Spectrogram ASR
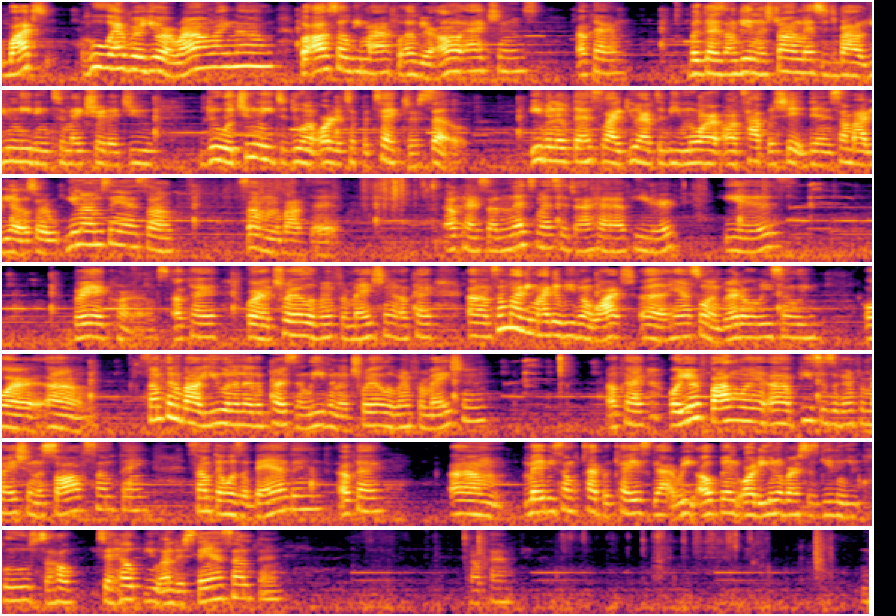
watch whoever you're around right now, but also be mindful of your own actions, okay? Because I'm getting a strong message about you needing to make sure that you do what you need to do in order to protect yourself. Even if that's like you have to be more on top of shit than somebody else, or you know what I'm saying? So, something about that. Okay, so the next message I have here is breadcrumbs, okay, or a trail of information, okay. Um, somebody might have even watched uh, Hansel and Gretel recently, or um, something about you and another person leaving a trail of information okay? Or you're following uh, pieces of information to solve something, something was abandoned, okay? Um, maybe some type of case got reopened, or the universe is giving you clues to help to help you understand something. Okay.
